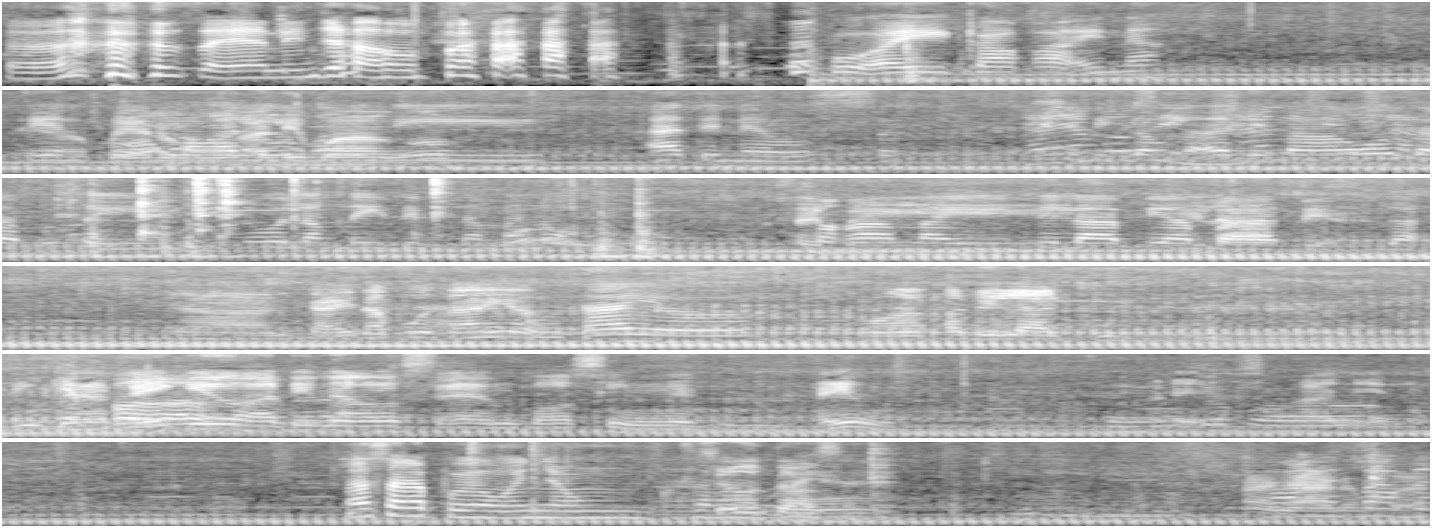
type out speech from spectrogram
Ah, Saya ni Jao. po ay kakain na. Ayan po ang mga luto ni Ate Nels. Sinigang na alimango, tapos ay sinulang native na manok. Saka may tilapia pa at isda. Yan, kain na po tayo. Po tayo. Mga kabilag. Thank you Yan, po. Thank you Ate Nels and Bossing. Ayun. Thank you po. Nasaan na po yung inyong Si Udang. isa? Ano pa? Pa.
